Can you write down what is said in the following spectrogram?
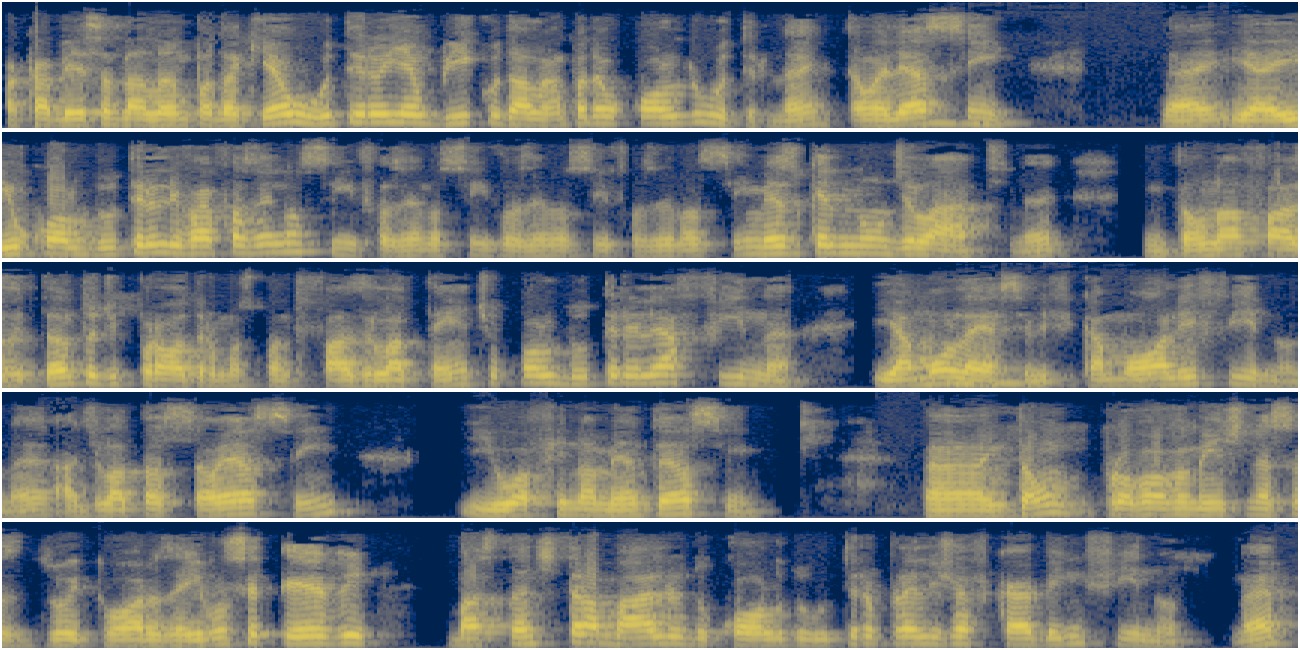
a cabeça da lâmpada aqui é o útero e o bico da lâmpada é o colo do útero, né? Então ele é assim. Uhum. Né? E aí o colo do útero ele vai fazendo assim, fazendo assim, fazendo assim, fazendo assim, mesmo que ele não dilate, né? Então na fase tanto de pródromos quanto fase latente, o colo do útero ele afina e amolece, uhum. ele fica mole e fino, né? A dilatação é assim e o afinamento é assim. Uh, então, provavelmente nessas 18 horas aí você teve bastante trabalho do colo do útero para ele já ficar bem fino, né?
